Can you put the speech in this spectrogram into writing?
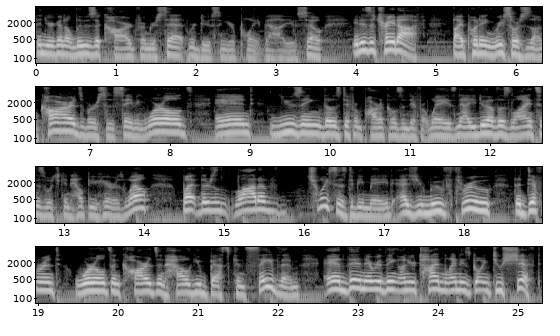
then you're going to lose a card from your set, reducing your point value. So it is a trade-off by putting resources on cards versus saving worlds and using those different particles in different ways. Now you do have those alliances which can help you here as well, but there's a lot of choices to be made as you move through the different worlds and cards and how you best can save them. And then everything on your timeline is going to shift.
